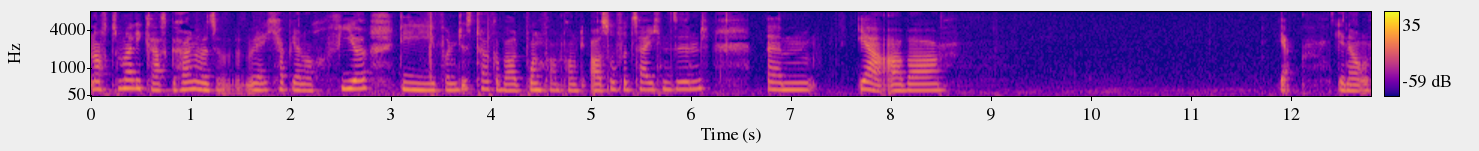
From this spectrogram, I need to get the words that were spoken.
noch zu Malikas gehören. Also ich habe ja noch vier, die von Just Talk About Punkt, Punkt, Punkt, Ausrufezeichen sind. Ähm, ja, aber Genau.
